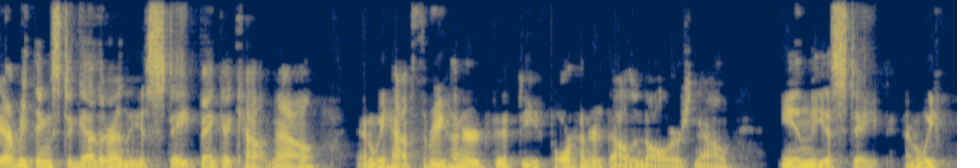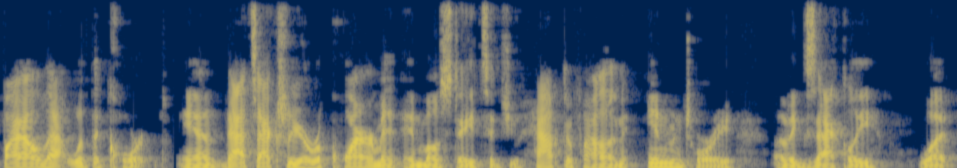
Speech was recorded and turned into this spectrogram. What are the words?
Everything's together in the estate bank account now and we have $350,000, $400,000 now in the estate. And we file that with the court. And that's actually a requirement in most states that you have to file an inventory of exactly what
